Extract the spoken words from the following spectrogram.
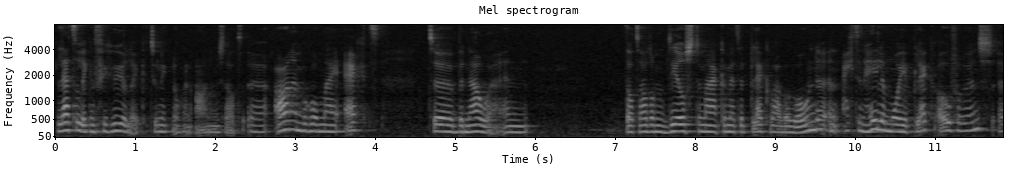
Letterlijk en figuurlijk toen ik nog in Arnhem zat. Uh, Arnhem begon mij echt te benauwen. En dat had hem deels te maken met de plek waar we woonden. Een, echt een hele mooie plek overigens. Uh,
